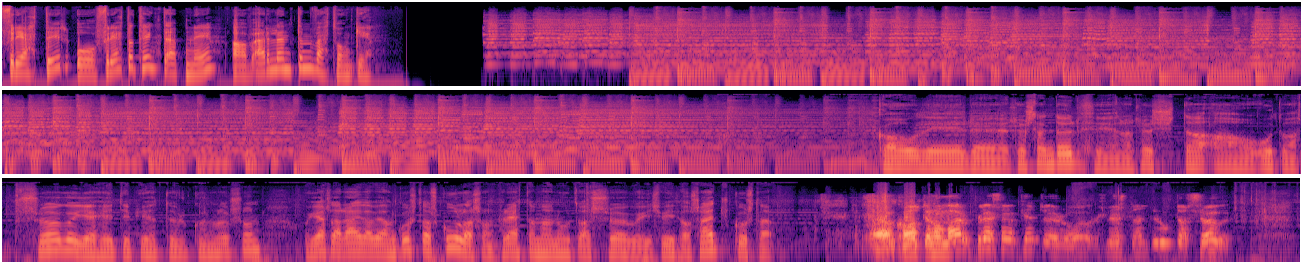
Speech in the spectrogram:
Fréttir og fréttatengt efni af Erlendum Vettvangi. Góðir uh, hlustendur, þið er að hlusta á útvarpsögu. Ég heiti Pétur Gunnlaugsson og ég ætla að ræða við hann Gustaf Skúlason, frettamann útvarpsögu í Svíð og Sæl, Gustaf. Já, konti nú margblessaðu Pétur og hlustendur út af sögu.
